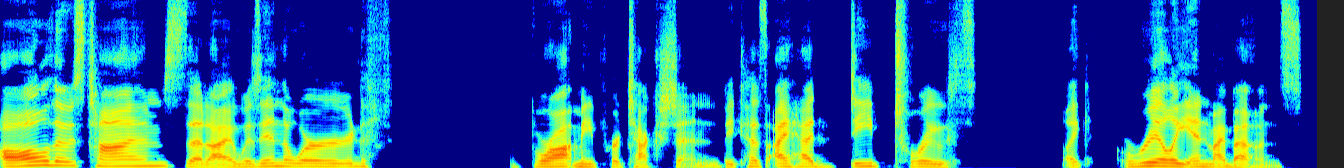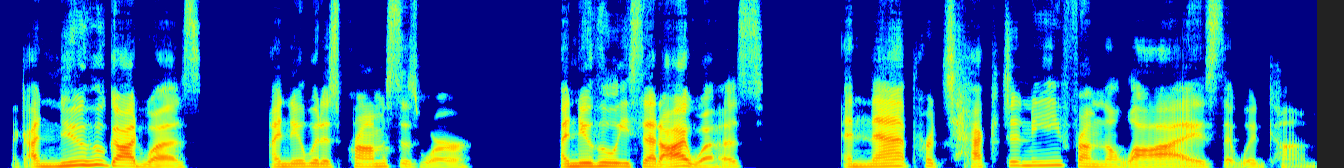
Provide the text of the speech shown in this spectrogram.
all those times that i was in the word brought me protection because i had deep truth like really in my bones. Like i knew who god was i knew what his promises were i knew who he said i was and that protected me from the lies that would come.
